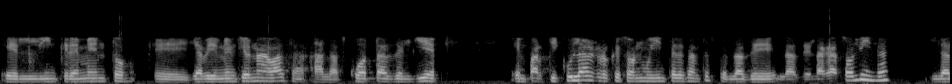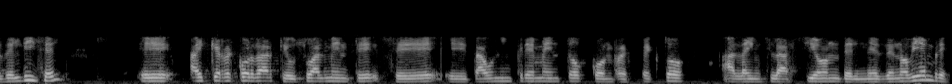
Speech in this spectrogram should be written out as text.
el incremento que ya bien mencionabas a, a las cuotas del IEPS en particular, creo que son muy interesantes, pues las de las de la gasolina y las del diésel. Eh, hay que recordar que usualmente se eh, da un incremento con respecto a la inflación del mes de noviembre,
